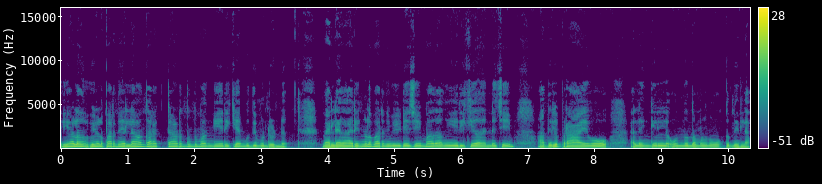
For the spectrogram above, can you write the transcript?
ഇയാൾ ഇയാൾ പറഞ്ഞ എല്ലാം കറക്റ്റാണെന്നൊന്നും അംഗീകരിക്കാൻ ബുദ്ധിമുട്ടുണ്ട്. നല്ല കാര്യങ്ങൾ പറഞ്ഞ് വീഡിയോ ചെയ്യുമ്പോൾ അത് അംഗീകരിക്കുക തന്നെ ചെയ്യും. അതിൽ പ്രായമോ അല്ലെങ്കിൽ ഒന്നും നമ്മൾ നോക്കുന്നില്ല.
